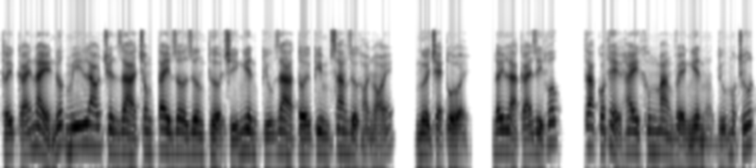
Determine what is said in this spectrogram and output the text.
thấy cái này nước mỹ lao chuyên gia trong tay dơ dương thừa trí nghiên cứu ra tới kim sang dược hỏi nói, người trẻ tuổi, đây là cái gì thuốc? Ta có thể hay không mang về nghiên cứu một chút?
